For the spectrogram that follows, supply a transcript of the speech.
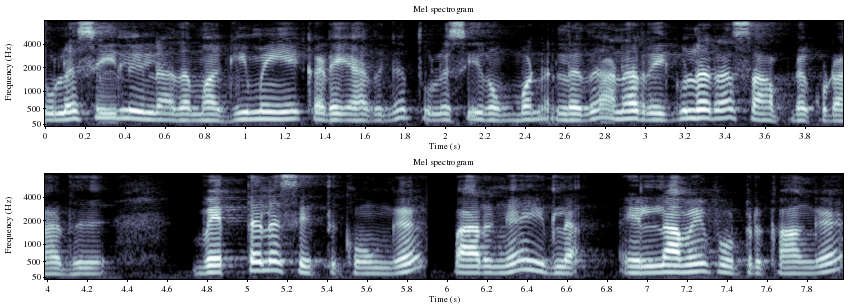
துளசியில் இல்லாத மகிமையே கிடையாதுங்க. துளசி ரொம்ப நல்லது. ஆனால் ரெகுலராக சாப்பிடக்கூடாது. வெத்தலை சேர்த்துக்கோங்க. பாருங்கள் இதில் எல்லாமே போட்டிருக்காங்க.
